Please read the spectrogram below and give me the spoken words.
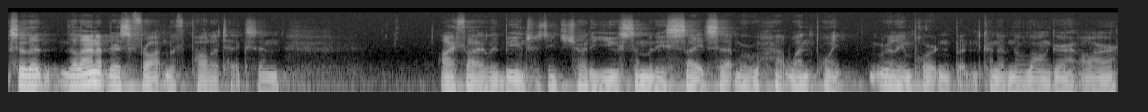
so the, the land up there is fraught with politics, and I thought it would be interesting to try to use some of these sites that were at one point really important but kind of no longer are.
